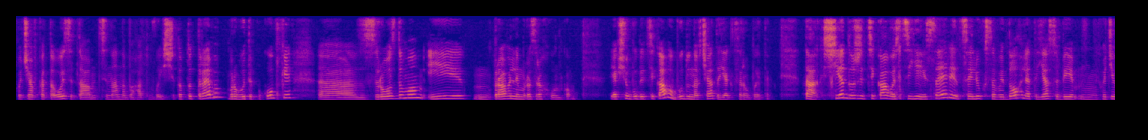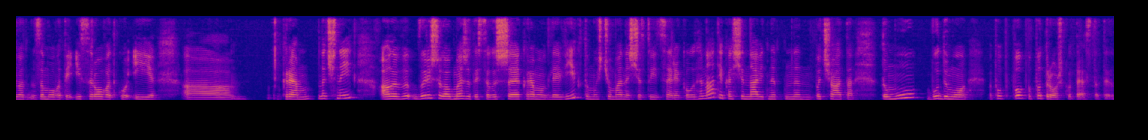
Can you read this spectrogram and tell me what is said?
Хоча в каталозі там ціна набагато вища. Тобто треба робити покупки е, з роздумом і правильним розрахунком. Якщо буде цікаво, буду навчати, як це робити. Так, ще дуже цікаво з цієї серії це люксовий догляд. Я собі хотіла замовити і сироватку, і а, крем ночний, але вирішила обмежитися лише кремом для вік, тому що в мене ще стоїть серія колагенат, яка ще навіть не, не почата. Тому будемо по- по- по- потрошку тестити.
